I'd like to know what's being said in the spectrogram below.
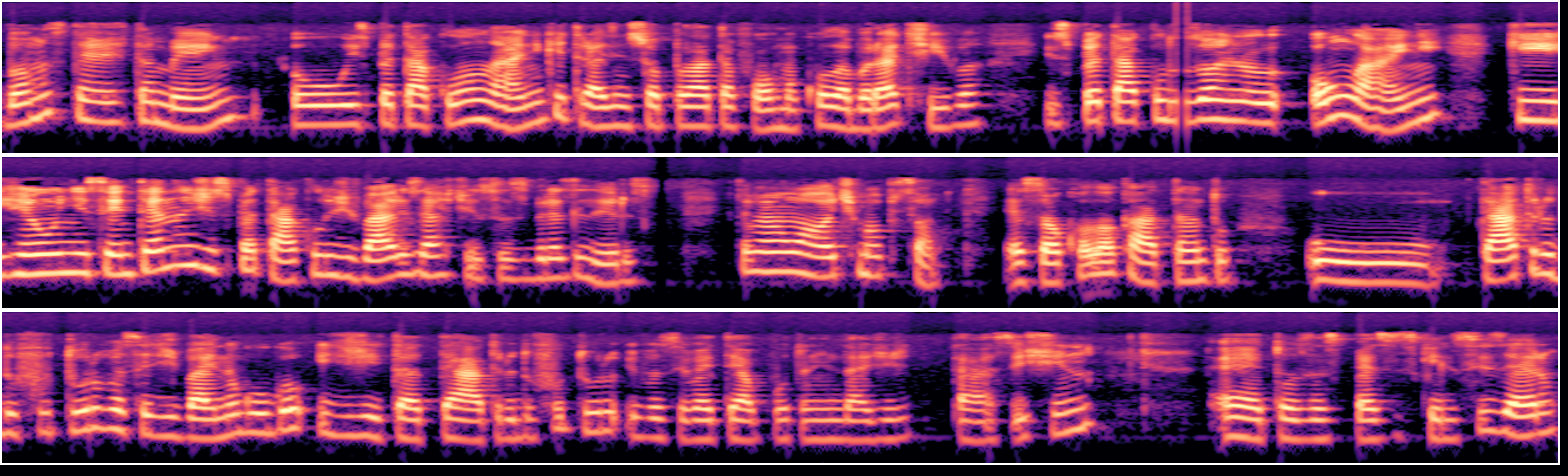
Vamos ter também o espetáculo online, que traz em sua plataforma colaborativa espetáculos on- online que reúne centenas de espetáculos de vários artistas brasileiros. Também é uma ótima opção. É só colocar tanto o Teatro do Futuro, você vai no Google e digita Teatro do Futuro e você vai ter a oportunidade de estar assistindo eh, todas as peças que eles fizeram,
